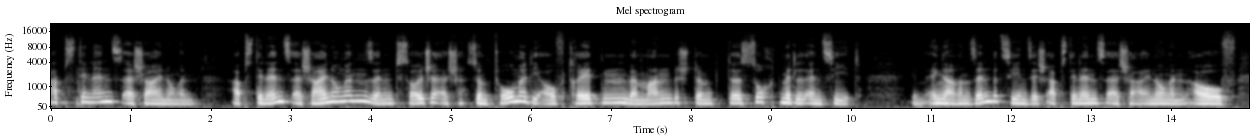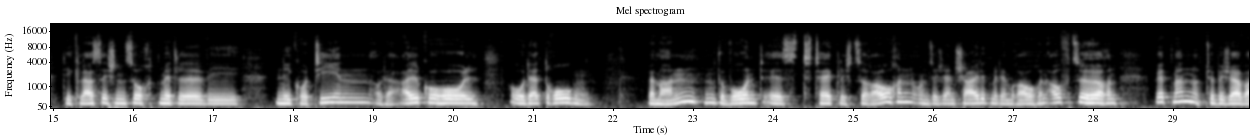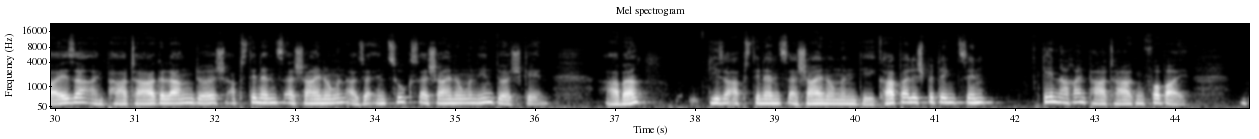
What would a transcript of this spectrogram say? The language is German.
Abstinenzerscheinungen. Abstinenzerscheinungen sind solche Symptome, die auftreten, wenn man bestimmte Suchtmittel entzieht. Im engeren Sinn beziehen sich Abstinenzerscheinungen auf die klassischen Suchtmittel wie Nikotin oder Alkohol oder Drogen. Wenn man gewohnt ist, täglich zu rauchen und sich entscheidet, mit dem Rauchen aufzuhören, wird man typischerweise ein paar Tage lang durch Abstinenzerscheinungen, also Entzugserscheinungen hindurchgehen. Aber diese Abstinenzerscheinungen, die körperlich bedingt sind, gehen nach ein paar Tagen vorbei.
